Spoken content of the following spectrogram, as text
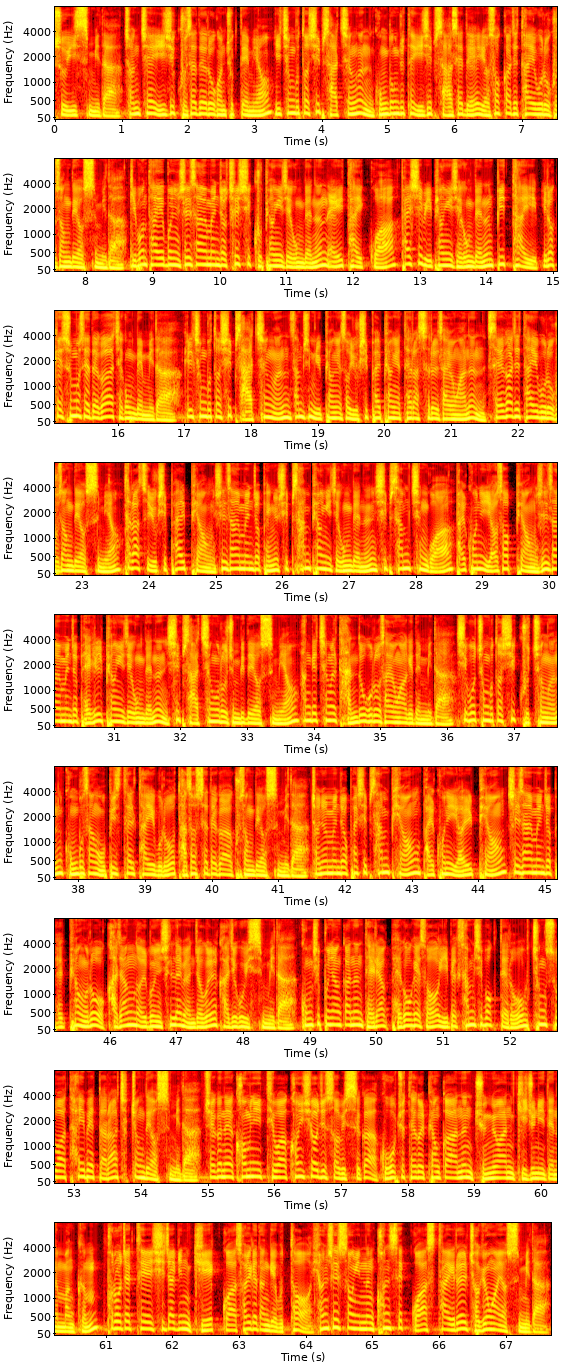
수 있습니다. 전체 29세대로 건축되며 2층부터 14층은 공동주택 24세대 6가지 타입으로 구성되었습니다. 기본 타입은 실사용 면적 79평이 제공되는 A타입과 82평이 제공되는 B타입 이렇게 20세대가 제공됩니다. 1층부터 14층은 36평에서 68평의 테라스를 사용하는 세 가지 타입으로 구성되었으며 테라스 68평, 실사용 면적 163평이 제공되는 13층 3층과 발코니 6평, 실사용 면적 101평이 제공되는 14층으로 준비되었으며 한 개 층을 단독으로 사용하게 됩니다. 15층부터 19층은 공부상 오피스텔 타입으로 5세대가 구성되었습니다. 전용 면적 83평, 발코니 10평, 실사용 면적 100평으로 가장 넓은 실내 면적을 가지고 있습니다. 공식 분양가는 대략 100억에서 230억대로 층수와 타입에 따라 측정되었습니다. 최근에 커뮤니티와 컨시어지 서비스가 고급 주택을 평가하는 중요한 기준이 되는 만큼 프로젝트의 시작인 기획과 설계 단계부터 현실성 있는 컨셉과 스타일을 적용하였습니다.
